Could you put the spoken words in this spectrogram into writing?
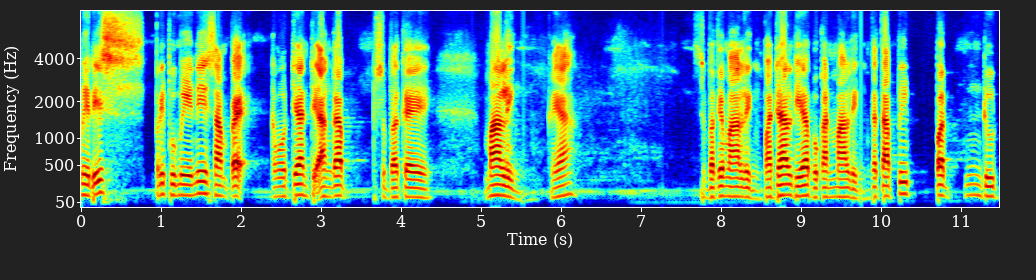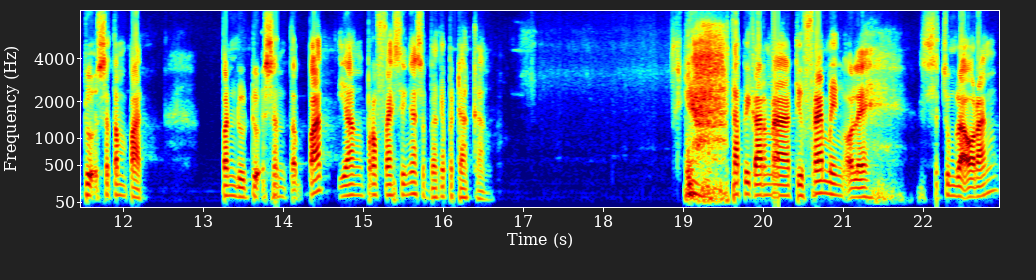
miris, pribumi ini sampai kemudian dianggap sebagai maling, ya, sebagai maling. Padahal dia bukan maling, tetapi penduduk setempat. Penduduk setempat yang profesinya sebagai pedagang. Ya, tapi karena diframing oleh sejumlah orang,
